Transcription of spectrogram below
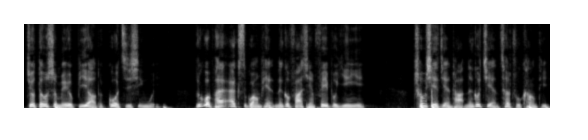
就都是没有必要的过激行为。如果拍 X 光片能够发现肺部阴影，抽血检查能够检测出抗体，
